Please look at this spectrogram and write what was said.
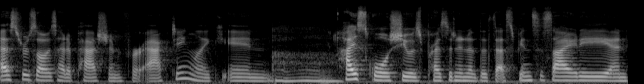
Esther's always had a passion for acting. Like in Ah. high school, she was president of the Thespian Society, and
